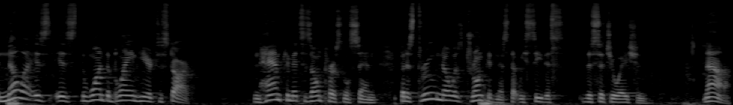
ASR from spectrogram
And Noah is, is the one to blame here to start. And Ham commits his own personal sin, but it's through Noah's drunkenness that we see this, this situation. Now,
